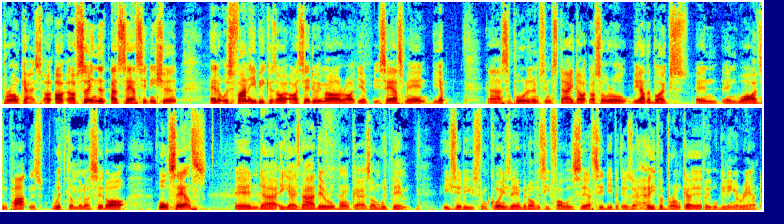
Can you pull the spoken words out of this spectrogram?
Broncos. I, I've seen the uh, South Sydney shirt, and it was funny because I, I said to him, "Oh, right, you're, you're South man. Yep." Uh, supported him since day dot, and I saw all the other blokes and, and wives and partners with them, and I said, "Oh, all Souths," and uh, he goes, "Nah, they're all Broncos. I'm with them." He said he was from Queensland, but obviously follows South Sydney. But there was a heap of Bronco people getting around,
